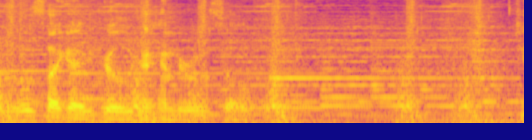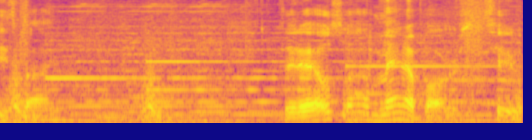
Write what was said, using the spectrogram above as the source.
it looks like a healer can handle herself. She's fine. They also have mana bars too.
